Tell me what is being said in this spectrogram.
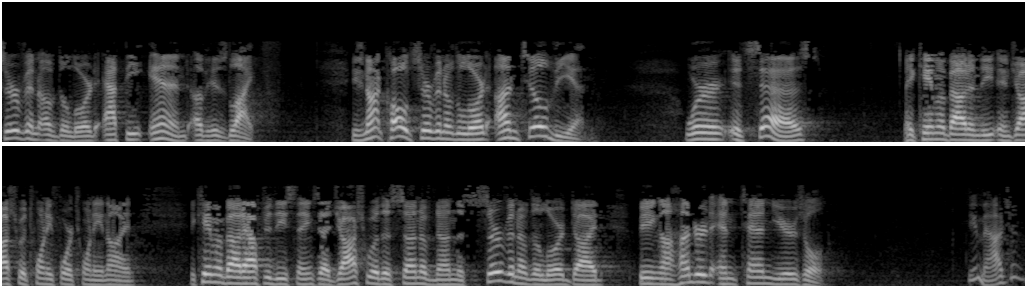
servant of the Lord, at the end of his life. He's not called servant of the Lord until the end, where it says, it came about in, the, in Joshua 24 29. It came about after these things that Joshua the son of Nun, the servant of the Lord, died, being a 110 years old. Can you imagine?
